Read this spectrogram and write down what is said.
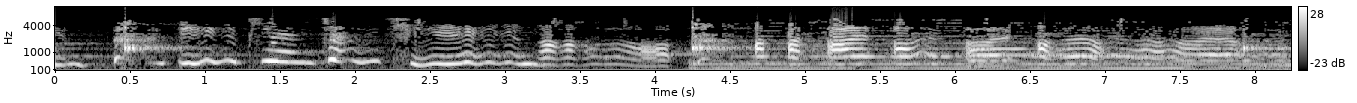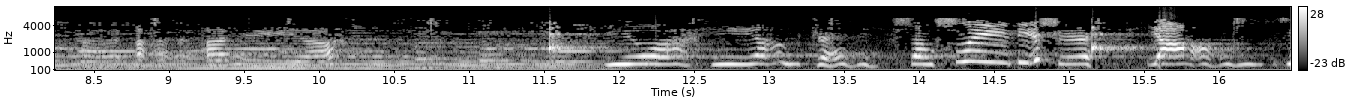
一片真情啊！哎哎哎哎哎哎哎哎呀！鸳鸯枕上睡的是杨家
